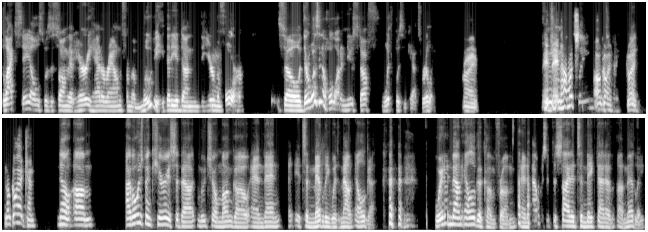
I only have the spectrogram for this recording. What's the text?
Black Sails was a song that Harry had around from a movie that he had done the year Hmm. before. So there wasn't a whole lot of new stuff with Pussycats, really. Right. Did And and how much? Oh, go ahead. Go ahead. No, go ahead, Ken. No, um, I've always been curious about Mucho Mungo, and then it's a medley with Mount Elga. Where did Mount Elga come from, and how was it decided to make that a, a medley?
